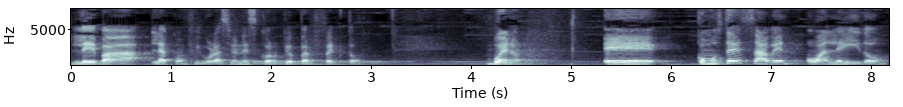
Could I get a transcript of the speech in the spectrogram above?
le va la configuración Scorpio perfecto. Bueno, eh, como ustedes saben o han leído,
